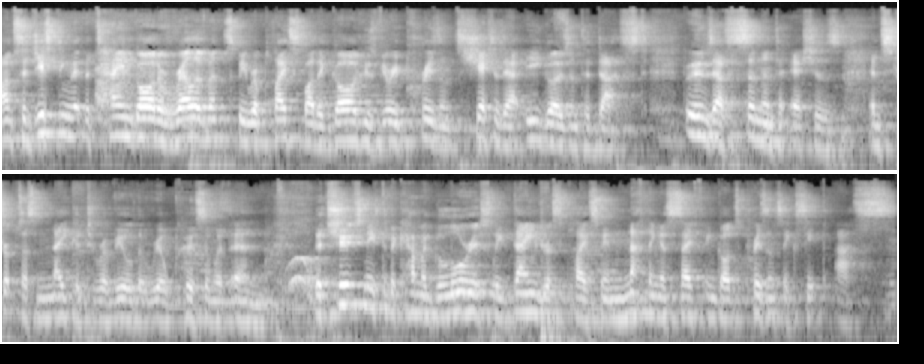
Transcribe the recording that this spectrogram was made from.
I'm suggesting that the tame God of relevance be replaced by the God whose very presence shatters our egos into dust burns our sin into ashes, and strips us naked to reveal the real person within. The church needs to become a gloriously dangerous place where nothing is safe in God's presence except us.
